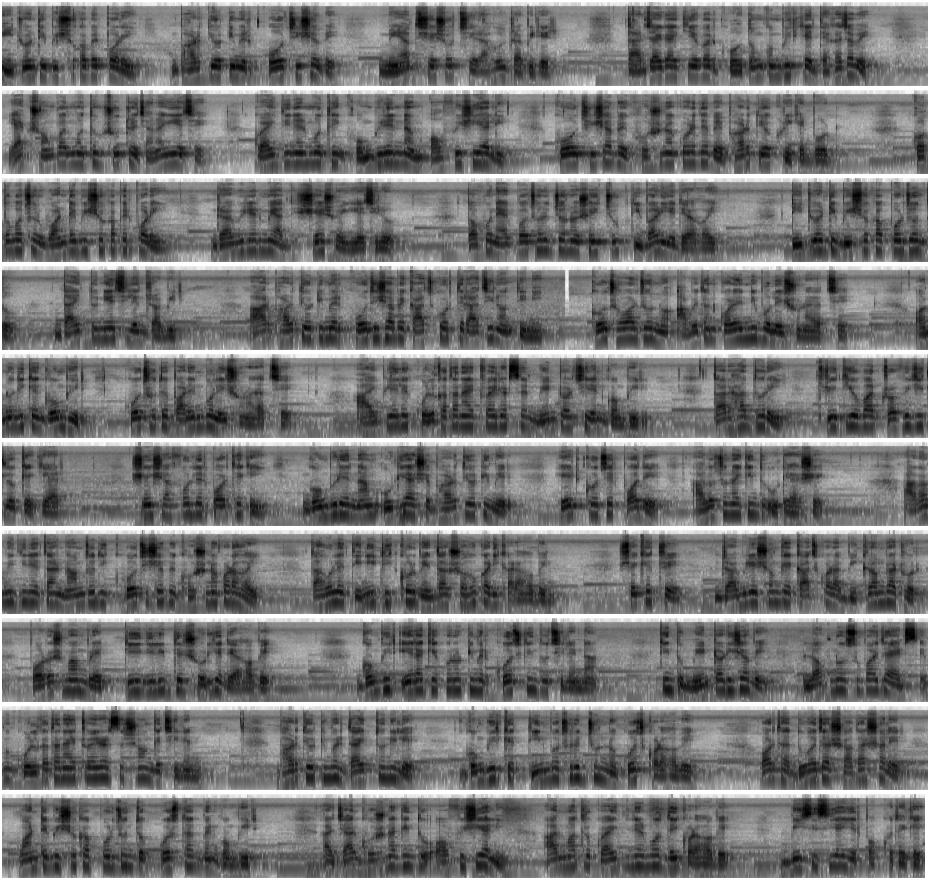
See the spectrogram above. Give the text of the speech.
T twenty বিশ্বকাপের পরেই ভারতীয় টিমের কোচ হিসেবে মেয়াদ শেষ হচ্ছে রাহুল দ্রাবিড়ের। তার জায়গায় কি এবার গৌতম গম্ভীরকে দেখা যাবে? এক সংবাদ মাধ্যম সূত্রে জানা গিয়েছে, কয়েকদিনের মধ্যেই গম্ভীরের নাম অফিসিয়ালি কোচ হিসাবে ঘোষণা করে দেবে ভারতীয় ক্রিকেট বোর্ড। গত বছর ওয়ানডে বিশ্বকাপের পরেই দ্রাবিড়ের মেয়াদ শেষ হয়ে গিয়েছিল। তখন এক বছরের জন্য সেই চুক্তি বাড়িয়ে দেওয়া হয়। টি টোয়েন্টি বিশ্বকাপ পর্যন্ত দায়িত্ব নিয়েছিলেন দ্রাবিড়। আর ভারতীয় টিমের কোচ হিসাবে কাজ করতে রাজি নন তিনি। কোচ হওয়ার জন্য আবেদন করেননি বলেই শোনা যাচ্ছে। অন্যদিকে গম্ভীর, কোচ হতে পারেন বলেই শোনা যাচ্ছে। আইপিএলে কলকাতা নাইট রাইডার্সের মেন্টর ছিলেন গম্ভীর। তার হাত ধরেই তৃতীয়বার ট্রফি জিতল কেকেআর। সেই সাফল্যের পর থেকেই গম্ভীরের নাম উঠে আসে ভারতীয় টিমের হেড কোচের পদে, আলোচনায় কিন্তু উঠে আসে। আগামী দিনে তার নাম যদি কোচ হিসেবে ঘোষণা করা হয় তাহলে তিনি ঠিক করবেন তার সহকারী কারা হবেন। সেক্ষেত্রে দ্রাবিড়ের সঙ্গে কাজ করা বিক্রম রাঠোর পরশ মামব্রে টি দিলীপদের সরিয়ে দেওয়া হবে। গম্ভীর এর আগে কোনো টিমের কোচ কিন্তু ছিলেন না। কিন্তু মেন্টর হিসাবে লখনৌ সুপার জায়ান্টস এবং কলকাতা নাইট রাইডার্সের সঙ্গে ছিলেন। ভারতীয় টিমের দায়িত্ব নিলে গম্ভীরকে তিন বছরের জন্য কোচ করা হবে। অর্থাৎ দু হাজার সাতাশ সালের ওয়ানডে বিশ্বকাপ পর্যন্ত কোচ থাকবেন গম্ভীর। আর যার ঘোষণা কিন্তু অফিসিয়ালি আর মাত্র কয়েকদিনের মধ্যেই করা হবে বিসিসিআই এর পক্ষ থেকে।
